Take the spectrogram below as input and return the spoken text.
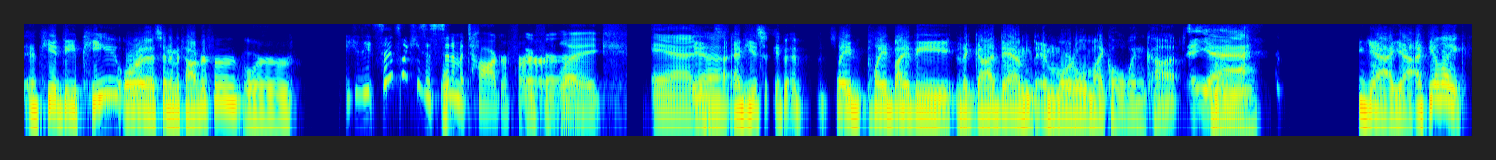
is he a DP or a cinematographer or It sounds like he's a cinematographer. Cinematographer. Like and yeah, and he's uh, uh, played played by the the goddamned immortal Michael Wincott. Yeah. who- yeah, yeah. I feel like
